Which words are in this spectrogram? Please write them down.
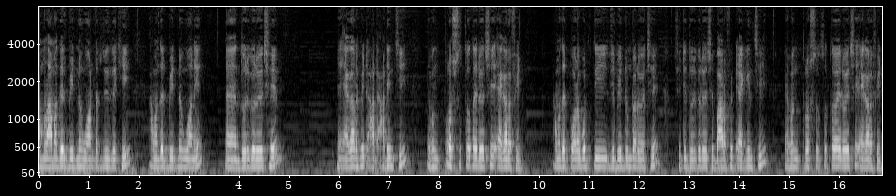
আমরা আমাদের বেড নং ওয়ানটা যদি দেখি আমাদের বেড নং ওয়ানে দৈর্ঘ্য রয়েছে এগারো ফিট আট আট ইঞ্চি এবং প্রশস্ততায় রয়েছে এগারো ফিট। আমাদের পরবর্তী যে বেডরুমটা রয়েছে, সেটি দৈর্ঘ্য রয়েছে বারো ফিট এক ইঞ্চি এবং প্রশস্ততায় রয়েছে এগারো ফিট।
